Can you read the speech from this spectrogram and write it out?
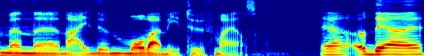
Men eh, nei, det må være metoo for meg, altså. Ja, og det er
